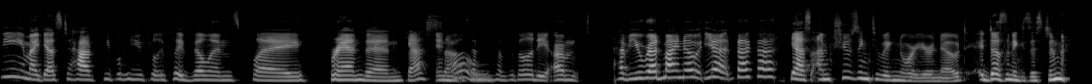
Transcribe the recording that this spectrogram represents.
theme, I guess, to have people who usually play villains play Brandon Guess in so. Sense and Sensibility. Um, have you read my note yet, Becca? Yes, I'm choosing to ignore your note. It doesn't exist in my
